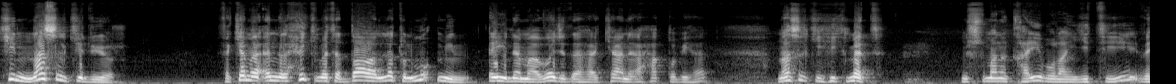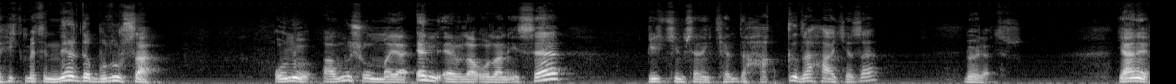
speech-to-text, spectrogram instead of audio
Ki nasıl ki diyor. Fekema enel hikmete dâlletul mu'min eynema vecedeha kâne ehakku biha. Nasıl ki hikmet Müslümanın kayıp olan yitiği ve hikmeti nerede bulursa onu almış olmaya en evla olan ise bir kimsenin kendi hakkı da hakeza böyledir. Yani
